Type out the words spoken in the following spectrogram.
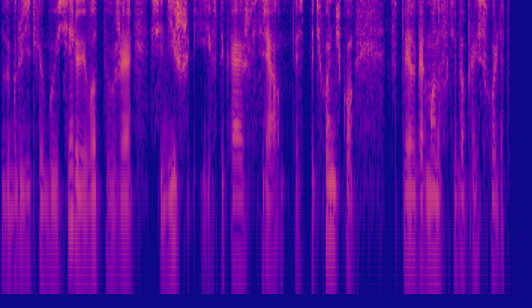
загрузить любую серию, и вот ты уже сидишь и втыкаешь в сериал. То есть потихонечку всплеск гормонов у тебя происходит.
